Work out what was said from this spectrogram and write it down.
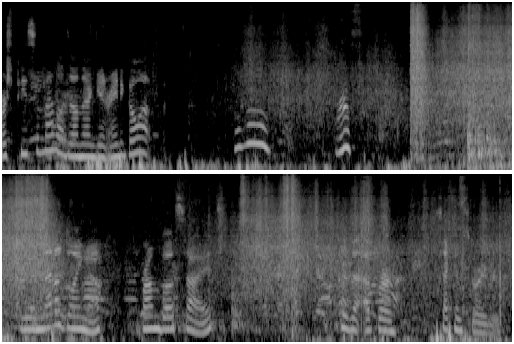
First piece of metal down there getting ready to go up. Woohoo! Roof. We have metal going up from both sides to the upper second story roof.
